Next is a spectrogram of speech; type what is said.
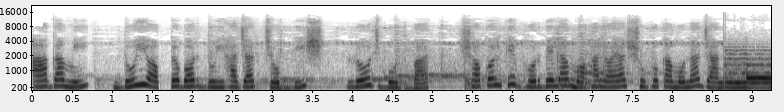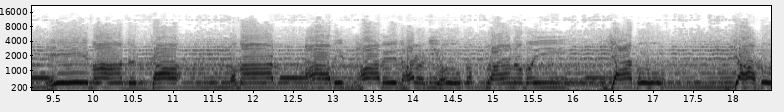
আগামী দুই অক্টোবর দুই হাজার চব্বিশ, রোজ বুধবার, সকলকে ভোরবেলা মহালয়া শুভকামনা জানাই হে মা দুর্গা, তোমার আবির্ভাবে ধরণী হোক প্রাণময়ী। জাগো জাগো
